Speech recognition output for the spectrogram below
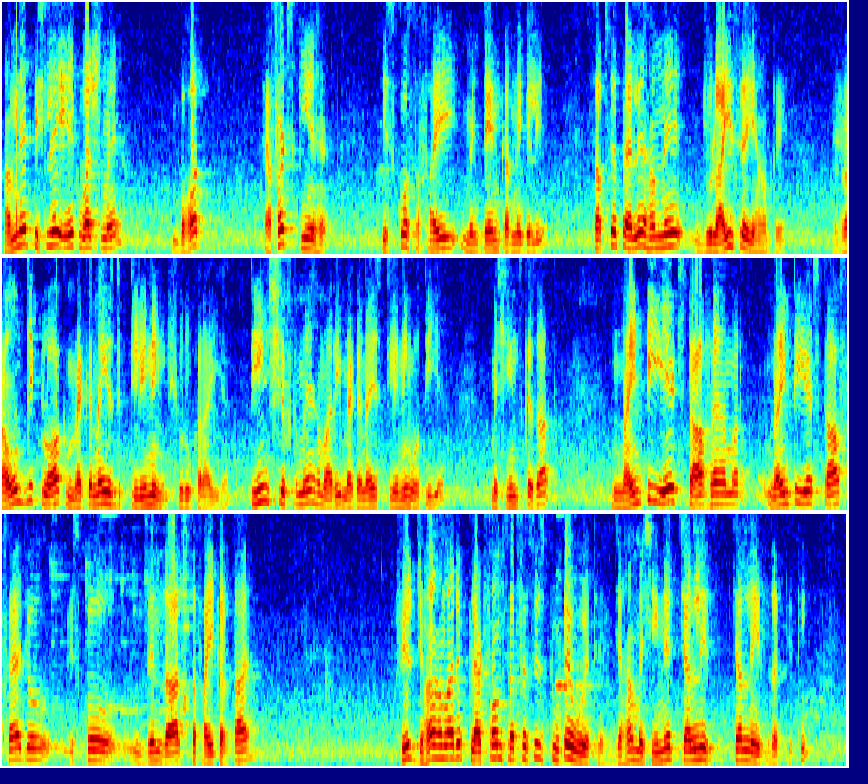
हमने पिछले एक वर्ष में बहुत एफर्ट्स किए हैं इसको सफ़ाई मेंटेन करने के लिए। सबसे पहले हमने जुलाई से यहाँ पे round the clock mechanised cleaning शुरू कराई है। तीन शिफ्ट में हमारी मैकेनाइज्ड क्लीनिंग होती है मशीन्स के साथ। 98 स्टाफ है हमारा। 98 स्टाफ है जो इसको दिन रात सफ़ाई करता है। फिर जहाँ हमारे प्लेटफॉर्म सरफेसेस टूटे हुए थे, जहाँ मशीनें चल नहीं चल नहीं सकती थी,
